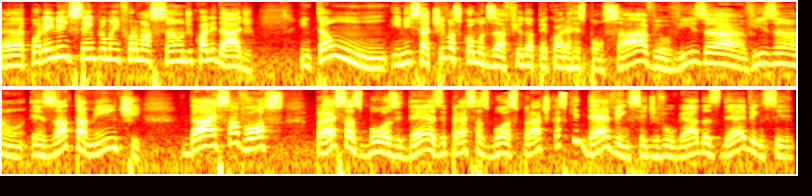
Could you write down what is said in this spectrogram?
uh, porém nem sempre uma informação de qualidade. Então, iniciativas como o Desafio da Pecuária Responsável visa, visam exatamente dar essa voz para essas boas ideias e para essas boas práticas que devem ser divulgadas, devem ser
